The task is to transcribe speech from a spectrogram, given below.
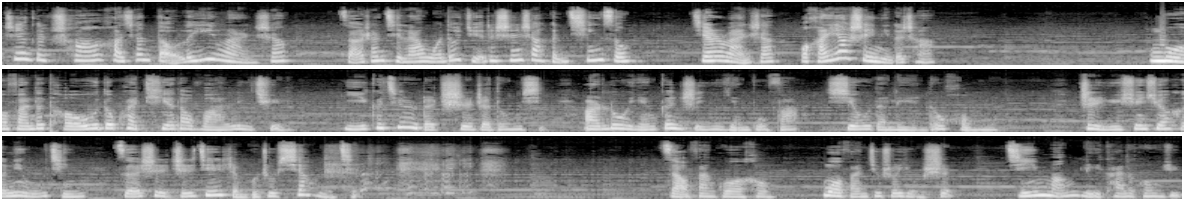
这个床好像抖了一晚上，早上起来我都觉得身上很轻松。今儿晚上我还要睡你的床。”莫凡的头都快贴到碗里去了，一个劲儿的吃着东西，而洛言更是一言不发，羞得脸都红了。至于轩轩和宁无情，则是直接忍不住笑了起来。早饭过后，莫凡就说有事，急忙离开了公寓。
